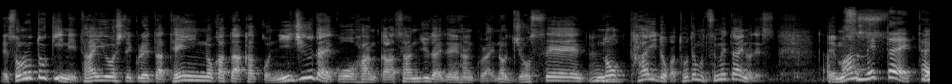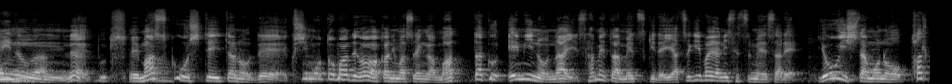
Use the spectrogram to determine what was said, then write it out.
えその時に対応してくれた店員の方かっこ20代後半から30代前半くらいの女性の態度がとても冷たいのです、え冷たい態度が。うんね、えマスクをしていたので口元までは分かりませんが全く笑みのない冷めた目つきで矢継ぎ早に説明され用意したものをパッ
